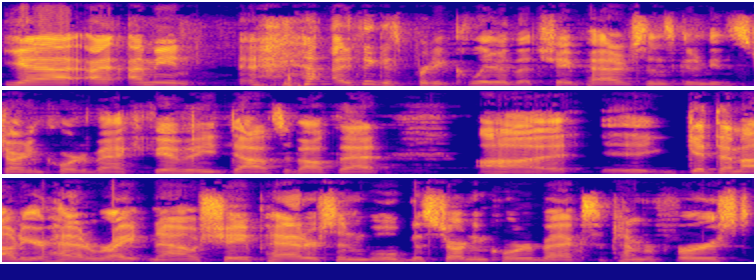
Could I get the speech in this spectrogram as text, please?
Yeah, I, I mean, I think it's pretty clear that Shea Patterson is going to be the starting quarterback. If you have any doubts about that, uh, get them out of your head right now. Shea Patterson will be the starting quarterback September 1st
